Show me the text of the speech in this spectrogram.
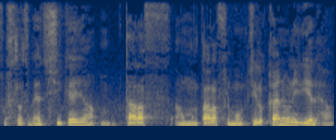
توصلت بهذه الشكاية بطرف أو من طرف الممثل القانوني ديالها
